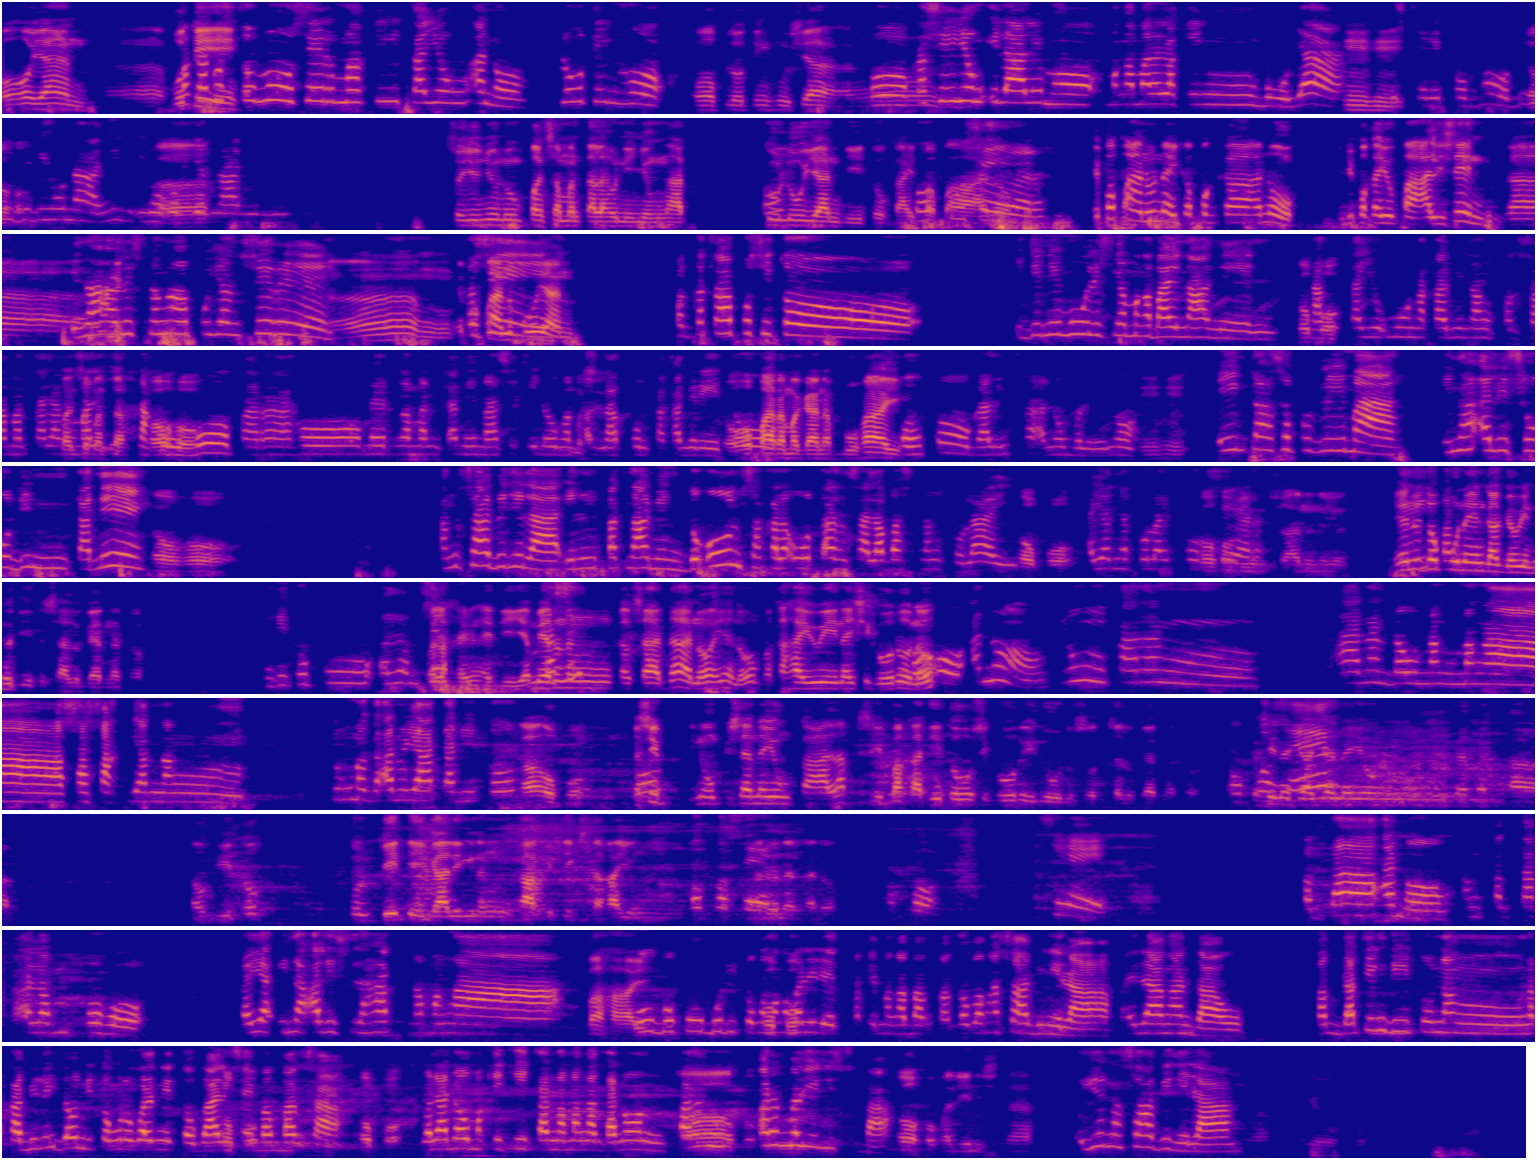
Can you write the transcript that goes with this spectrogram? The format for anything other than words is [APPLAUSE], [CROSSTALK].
Oo, yan. Ah, Baka buti, gusto mo, sir, makita yung ano, floating ho. oh, floating ho siya. O, kasi yung ilalim ho, mga malalaking buya. Mhm. Styrofoam ho. Binibili ho namin, ino-order namin. So yun yung nung pansamantala ho ninyong at tuluyan dito kahit pa Opo, paano. sir. Eh paano na kapag ka, ano, hindi pa kayo paalisin? Ah, Inaalis na nga po yan, sir eh. Ah, eh Kasi- paano po yan? Pagkatapos ito, idinimulis ng mga bahay namin. Opo. Nagtayo muna kami ng pagsamantalang Pansamantala, maliit na oo. kubo para ho, meron naman kami masikilungan Mas- pag napunta kami rito. Oo, para maghanap buhay. Opo, galing sa ano, Molino. Mhm. Eh, kaso problema, inaalis ho din kami. Oo. Ang sabi nila, ilipat namin doon sa kalautan sa labas ng tulay. Opo. Ayan na tulay po, Oo, sir. yun, sa ano na yun. Eh, ano daw po na yung gagawin ho dito sa lugar na to? Hindi ko po alam, sir. Wala kayong idea. Meron Kasi- ng kalsada, no? Ayan, no? Baka highway na siguro, no? Oo, ano, yung parang daanan daw ng mga sasakyan ng yung mag-ano yata dito. Ah, opo. Kasi inuumpisa na yung kalak, kasi baka dito ho siguro ilulusot sa lugar na to. Opo, Kasi sir. na yung lugar ng uh, tawag dito. Toll gate eh, galing ng Capitex, saka yung Opo, sir. ano ng ano. Opo. Kasi, pagka, ano, ang pagkakaalam ko ho, kaya inaalis lahat ng mga bahay. kubo-kubo dito ng mga Opo. maliliit, pati mga bangka. Gawa nga sabi nila, kailangan daw, pagdating dito ng nakabili daw nitong rugal nito galing sa Opo. ibang bansa, Opo. wala daw makikita na mga ganon. Parang, Ah, opo. parang malinis ba? Opo, malinis na. Yun ang sabi nila.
